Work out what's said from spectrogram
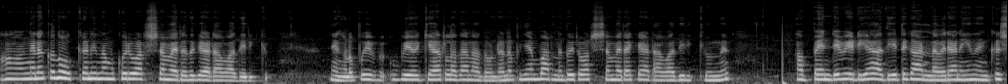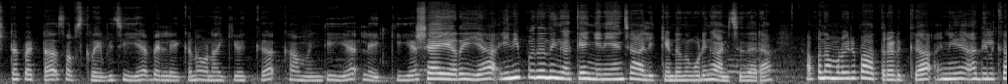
അങ്ങനെയൊക്കെ നോക്കുകയാണെങ്കിൽ നമുക്കൊരു വർഷം വരെ അത് കേടാവാതിരിക്കും. ഞങ്ങളിപ്പോൾ ഉപയോഗിക്കാറുള്ളതാണ്. അതുകൊണ്ടാണ് ഇപ്പോൾ ഞാൻ പറഞ്ഞത് ഒരു വർഷം വരെ കേടാവാതിരിക്കുമെന്ന്. അപ്പോൾ എന്റെ വീഡിയോ ആദ്യമായിട്ട് കാണുന്നവരാണെങ്കിൽ നിങ്ങൾക്ക് ഇഷ്ടപ്പെട്ട സബ്സ്ക്രൈബ് ചെയ്യുക ബെല്ലൈക്കൺ ഓണാക്കി വെക്കുക കമന്റ് ചെയ്യുക ലൈക്ക് ചെയ്യുക ഷെയർ ചെയ്യുക. ഇനിയിപ്പോൾ ഇത് നിങ്ങൾക്ക് എങ്ങനെയാണ് ചാലിക്കേണ്ടതെന്നും കൂടി കാണിച്ചു തരാം. അപ്പോൾ നമ്മളൊരു പാത്രം എടുക്കുക. ഇനി അതിലേക്ക്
